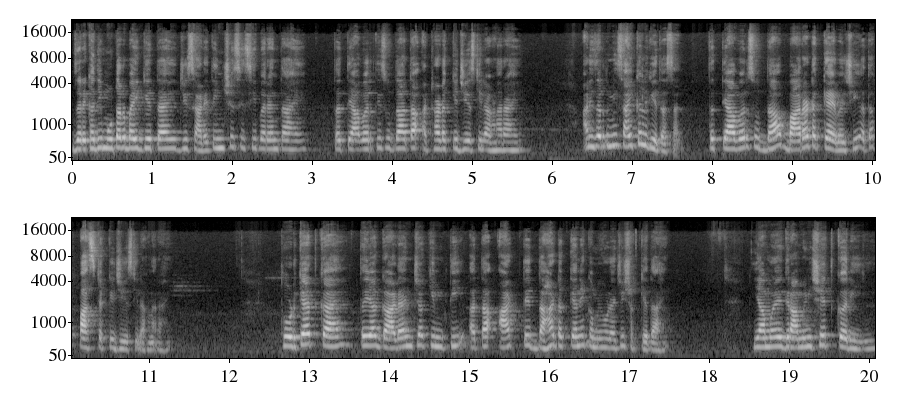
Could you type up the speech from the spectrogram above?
जर एखादी मोटर बाईक घेत आहे जी साडेतीनशे सी सीपर्यंत आहे तर त्यावरती सुद्धा आता अठरा टक्के जी एस टी लागणार आहे. आणि जर तुम्ही सायकल घेत असाल तर त्यावर सुद्धा बारा टक्क्याऐवजी आता पाच टक्के जी एस टी लागणार आहे. थोडक्यात काय? तर या गाड्यांच्या किमती आता आठ ते दहा टक्क्याने कमी होण्याची शक्यता आहे. यामुळे ग्रामीण शेतकरी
